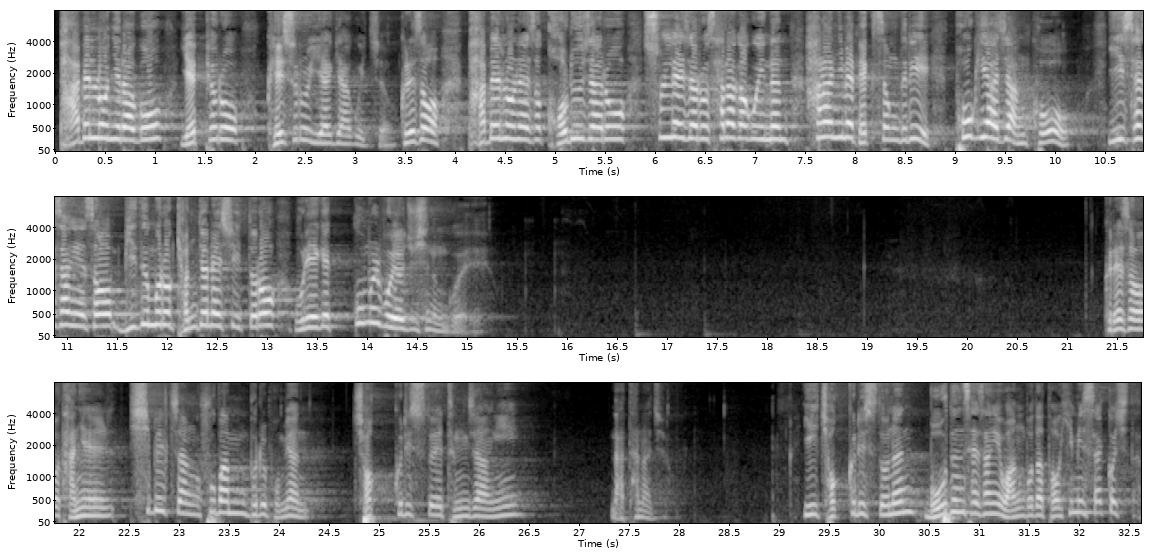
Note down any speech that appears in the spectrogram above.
바벨론이라고 예표로 괴수로 이야기하고 있죠. 그래서 바벨론에서 거류자로 순례자로 살아가고 있는 하나님의 백성들이 포기하지 않고 이 세상에서 믿음으로 견뎌낼 수 있도록 우리에게 꿈을 보여주시는 거예요. 그래서 다니엘 11장 후반부를 보면 적 그리스도의 등장이 나타나죠. 이 적그리스도는 모든 세상의 왕보다 더 힘이 셀 것이다.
